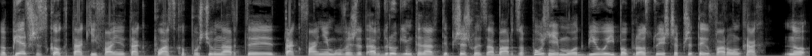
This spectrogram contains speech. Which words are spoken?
No pierwszy skok taki fajny, tak płasko puścił narty, tak fajnie mu wyszedł, a w drugim te narty przyszły za bardzo, później mu odbiły i po prostu jeszcze przy tych warunkach, no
